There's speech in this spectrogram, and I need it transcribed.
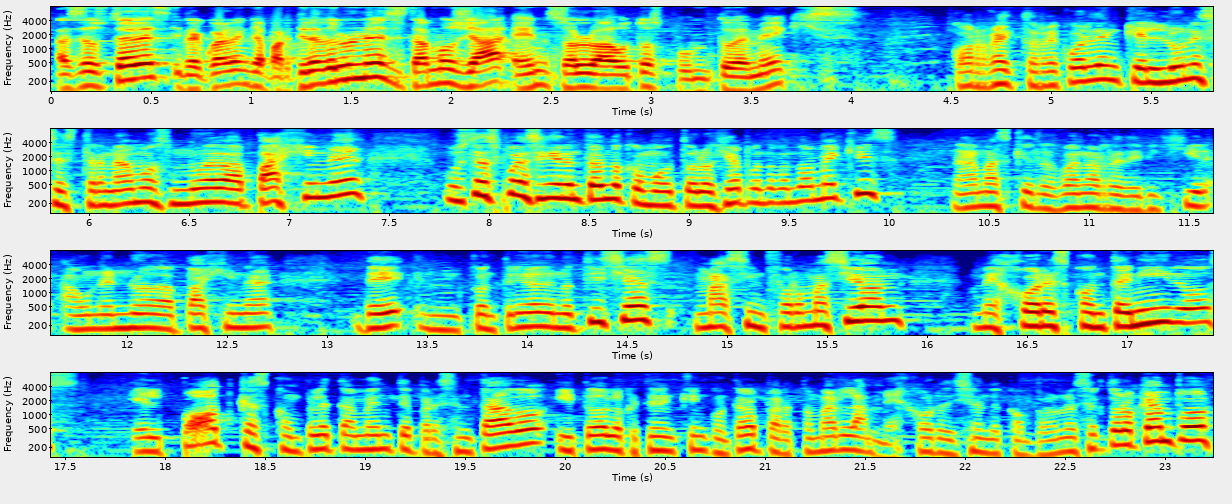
Gracias a ustedes y recuerden que a partir de lunes estamos ya en soloautos.mx. Correcto, recuerden que el lunes estrenamos nueva página. Ustedes pueden seguir entrando como autología.com.mx, nada más que los van a redirigir a una nueva página de mm, contenido de noticias, más información, mejores contenidos, el podcast completamente presentado y todo lo que tienen que encontrar para tomar la mejor decisión de comprar en el sector campo.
